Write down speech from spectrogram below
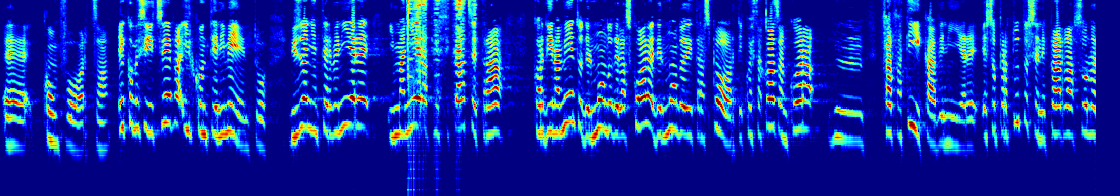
eh, con forza. E come si diceva, il contenimento. Bisogna intervenire in maniera più efficace tra coordinamento del mondo della scuola e del mondo dei trasporti. Questa cosa ancora mh, fa fatica a venire e soprattutto se ne, solo,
